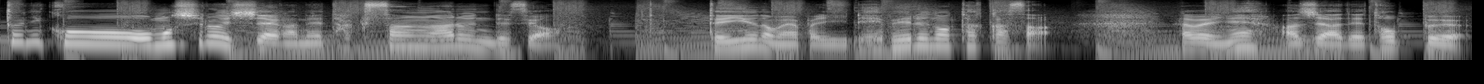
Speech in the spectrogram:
当にこう面白い試合がねたくさんあるんですよ。っていうのもやっぱりレベルの高さやっぱりねアジアでトップ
